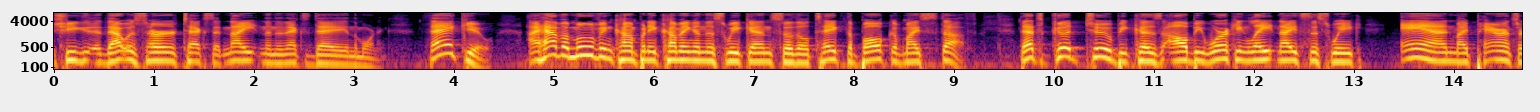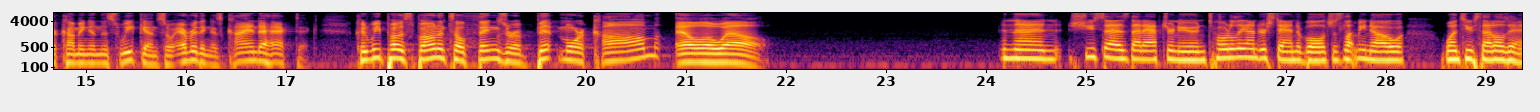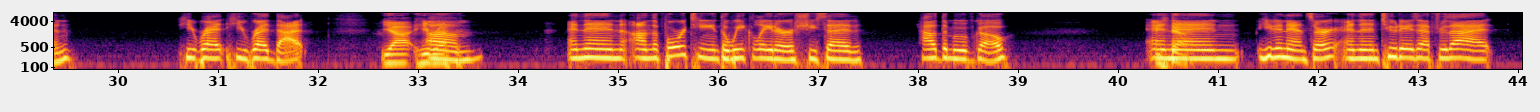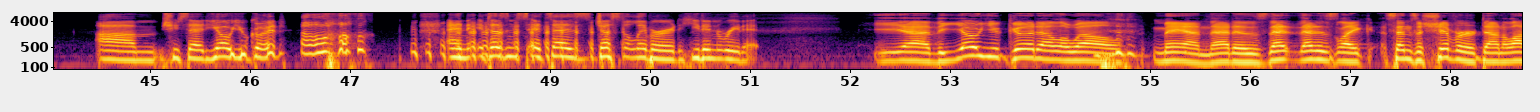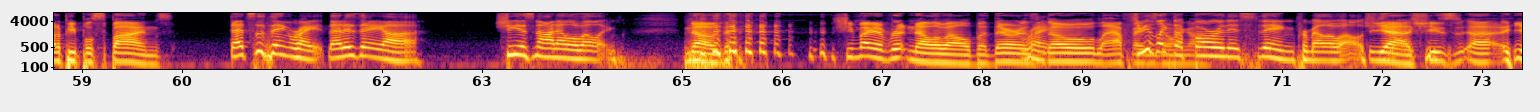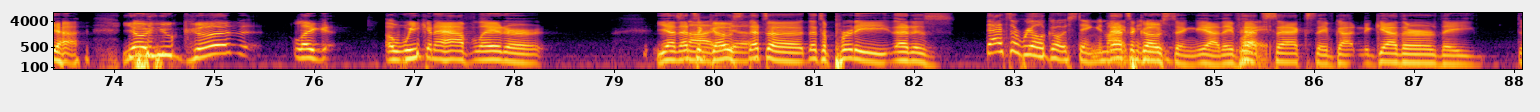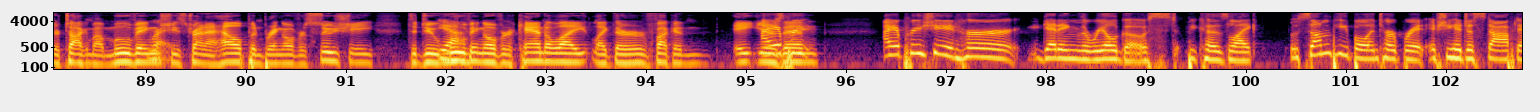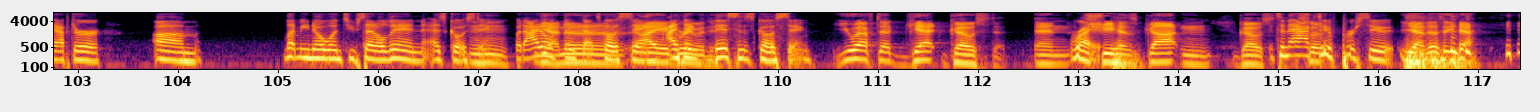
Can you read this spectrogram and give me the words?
She that was her text at night, and then the next day in the morning. Thank you. I have a moving company coming in this weekend, so they'll take the bulk of my stuff. That's good too because I'll be working late nights this week, and my parents are coming in this weekend, so everything is kind of hectic. Could we postpone until things are a bit more calm? LOL. And then she says that afternoon, totally understandable. Just let me know once you've settled in. He read he read that. Yeah, he read. Um, and then on the 14th, a week later, she said, How'd the move go? And Yeah. then he didn't answer. And then two days after that, um, she said, Yo, you good? Oh. and it doesn't, it says just delivered. He didn't read it. Yeah, the yo you good lol. Man, that is that that is like sends a shiver down a lot of people's spines. That's the thing, right? That is a, uh, she is not LOLing. No. th- she might have written lol, but there is Right. no laughing. She's like the on. farthest thing from LOL. She's Yeah, like- she's uh yeah. Yo, you good? Like a week and a half later. Yeah, It's that's a ghost. yeah. That's a that's a pretty that is that's a real ghosting in my that's a ghosting. Yeah, they've had sex, they've gotten together, they they're talking about moving. Right. She's trying to help and bring over sushi to do Yeah. moving over candlelight like they're fucking 8 I years appre- in. I appreciate her getting the real ghost because like some people interpret if she had just stopped after um let me know once you've settled in as ghosting. Mhm. But I don't Yeah, think no, no, that's no, ghosting. I agree think this is ghosting. You have to get ghosted. And Right. she has gotten ghosted. It's an So- active pursuit. Yeah, this, yeah.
